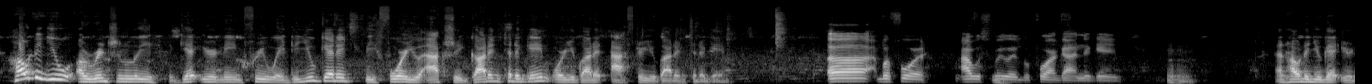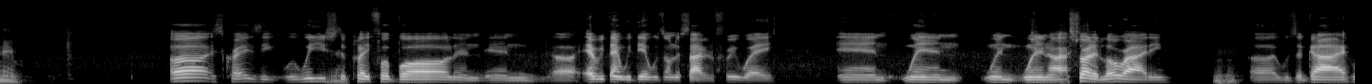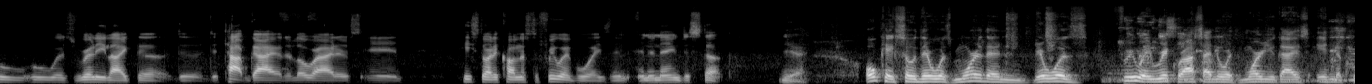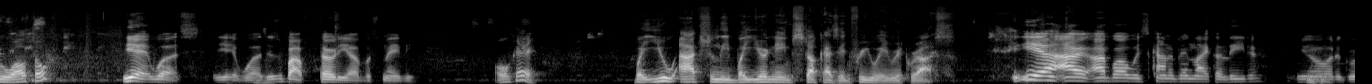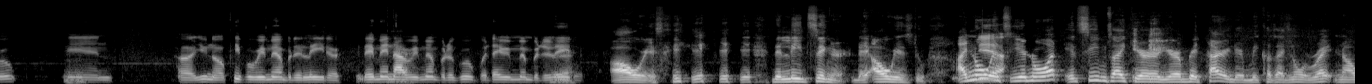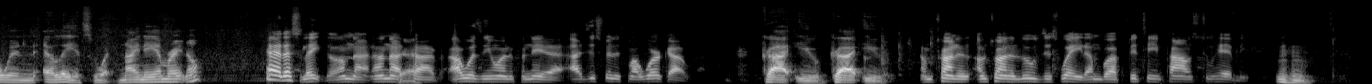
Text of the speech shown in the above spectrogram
How did you originally get your name Freeway? Did you get it before you actually got into the game, or you got it after you got into the game? Uh, before I was freeway before I got in the game. And how did you get your name? Uh, it's crazy. We, we used to play football, and and uh, everything we did was on the side of the freeway. And when when when I started low riding, Mhm. uh, it was a guy who who was really like the the, the top guy of the low riders, and he started calling us the Freeway Boys, and, and the name just stuck. Yeah. Okay, so there was more than there was Freeway Rick Ross. I know it's more of you guys in the crew also. Yeah, it was. Yeah, it was. It was about thirty of us, maybe. Okay. But you actually, but your name stuck as in Freeway Rick Ross. Yeah, I I've always kind of been like a leader, you know, mm-hmm. of the group, mm-hmm. and uh, you know, people remember the leader. They may not remember the group, but they remember the yeah. leader. Always, the lead singer. They always do. I know yeah. it's. You know what? It seems like you're you're a bit tired there because I know right now in LA it's what 9 a.m. right now. Yeah, that's late though. I'm not. I'm not yeah. tired. I wasn't on it from there. I just finished my workout. Got you. Got you. I'm trying to. I'm trying to lose this weight. I'm about 15 pounds too heavy. Mm-hmm.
